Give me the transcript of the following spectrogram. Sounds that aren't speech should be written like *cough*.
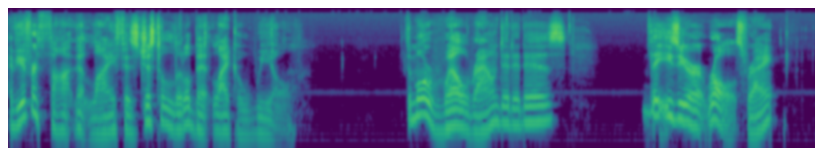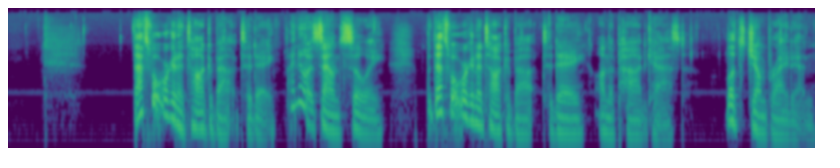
Have you ever thought that life is just a little bit like a wheel? The more well rounded it is, the easier it rolls, right? That's what we're going to talk about today. I know it sounds silly, but that's what we're going to talk about today on the podcast. Let's jump right in.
